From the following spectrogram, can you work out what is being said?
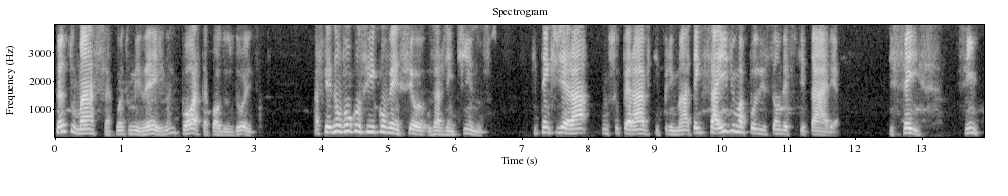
tanto Massa quanto o Milley, não importa qual dos dois, acho que eles não vão conseguir convencer os argentinos que tem que gerar um superávit primário, tem que sair de uma posição deficitária de 6, 5,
